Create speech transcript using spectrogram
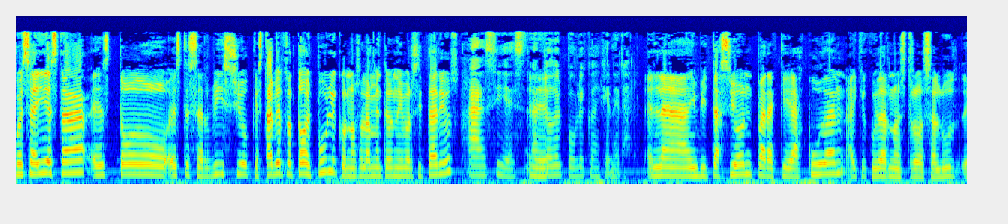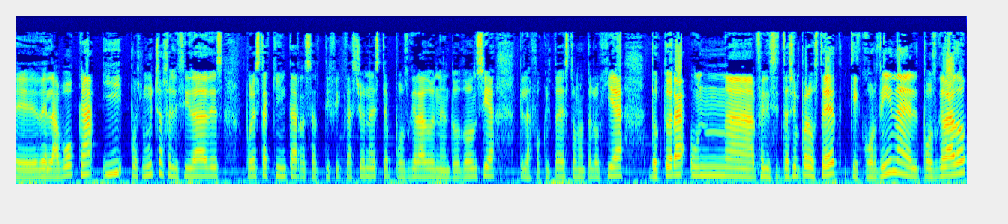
Pues ahí está, es todo este servicio que está abierto a todo el público, no solamente a universitarios. Así es, a eh, todo el público en general la invitación para que acudan, hay que cuidar nuestra salud eh, de la boca y pues muchas felicidades por esta quinta recertificación a este posgrado en endodoncia de la Facultad de Estomatología. Doctora, una felicitación para usted que coordina el posgrado,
